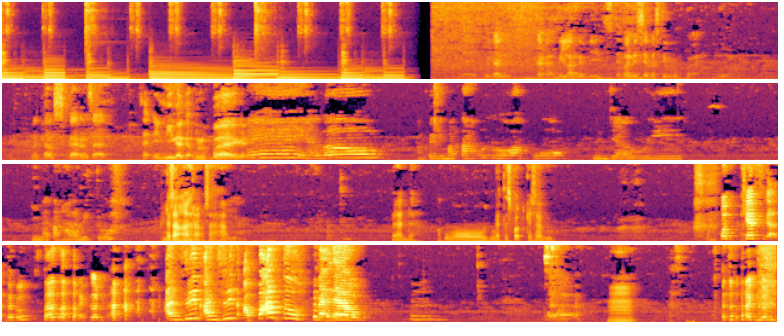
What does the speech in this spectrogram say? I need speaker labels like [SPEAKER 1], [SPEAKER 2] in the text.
[SPEAKER 1] Ya, itu kan kakak bilang tadi setiap manusia pasti berubah Nah, tahu sekarang saat saat ini kakak berubah ya kan
[SPEAKER 2] Hey, hello. Hampir lima tahun loh aku menjauhi binatang haram itu.
[SPEAKER 3] binatang haram sahab
[SPEAKER 2] Iya.
[SPEAKER 3] Nggak ada aku mau ngetes podcast aku
[SPEAKER 4] podcast gak tuh tata takut
[SPEAKER 2] Anjrit, anjrit, apaan tuh? Nak lew.
[SPEAKER 4] Ah,
[SPEAKER 3] hmm
[SPEAKER 4] takut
